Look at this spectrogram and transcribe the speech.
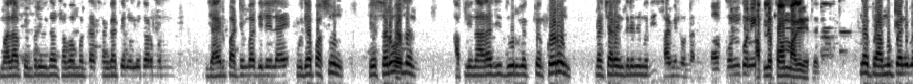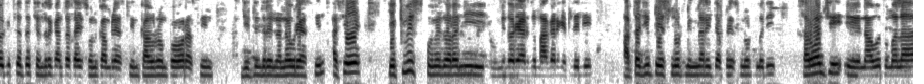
मला पिंपरी विधानसभा मतदारसंघातील उमेदवार म्हणून जाहीर पाठिंबा दिलेला आहे. उद्यापासून हे सर्वजण आपली नाराजी दूर व्यक्त करून प्रचार यंत्रणेमध्ये सामील होणार आहेत. अं, कोण कोणी आपले फॉर्म मागे घेतलेले नाही प्रामुख्याने बघितलं तर चंद्रकांताताई सोनकांबळे असतील काळूराम पवार असतील जितेंद्र ननवरे असतील असे एकवीस उमेदवारांनी उमेदवारी अर्ज माघार घेतलेली. आता जी प्रेस नोट निघणार आहे त्या प्रेस नोटमध्ये सर्वांची नावं तुम्हाला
